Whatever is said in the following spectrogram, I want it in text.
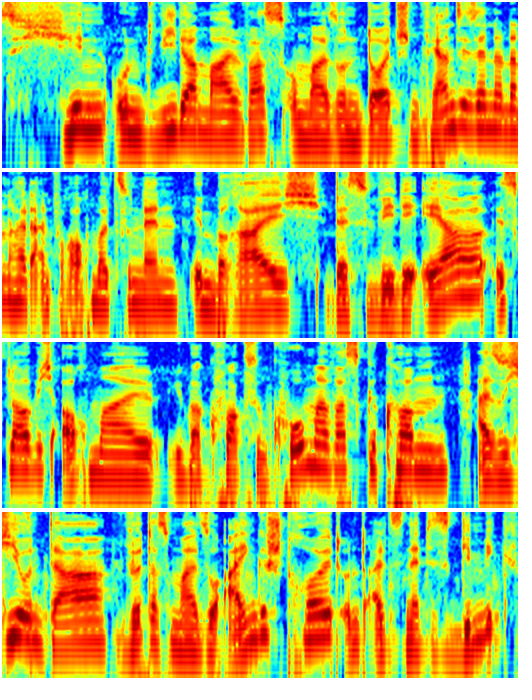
hin und wieder mal was, um mal so einen deutschen Fernsehsender dann halt einfach auch mal zu nennen. Im Bereich des WDR ist, glaube ich, auch mal über Quarks und Co. mal was gekommen. Also hier und da wird das mal so eingestreut und als nettes Gimmick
